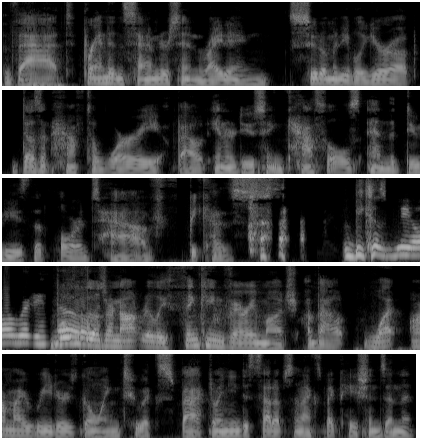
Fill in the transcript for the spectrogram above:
that Brandon Sanderson writing pseudo medieval Europe doesn't have to worry about introducing castles and the duties that lords have because because we already know both of those are not really thinking very much about what are my readers going to expect. Do I need to set up some expectations and then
